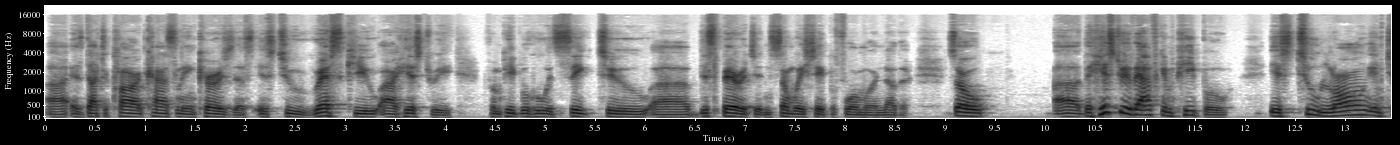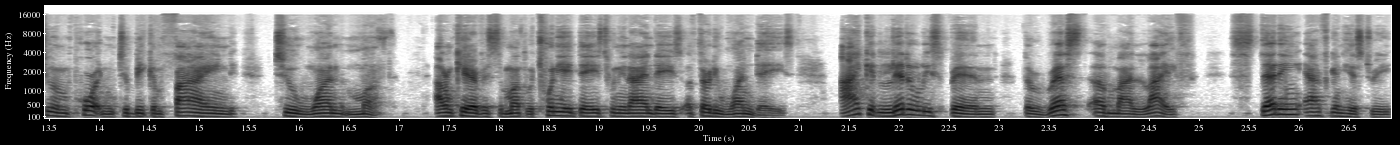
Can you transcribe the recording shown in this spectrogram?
uh, as Dr. Clarke constantly encouraged us, is to rescue our history from people who would seek to uh, disparage it in some way, shape, or form or another. So, uh, the history of African people is too long and too important to be confined to one month. I don't care if it's a month with 28 days, 29 days, or 31 days. I could literally spend the rest of my life studying African history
